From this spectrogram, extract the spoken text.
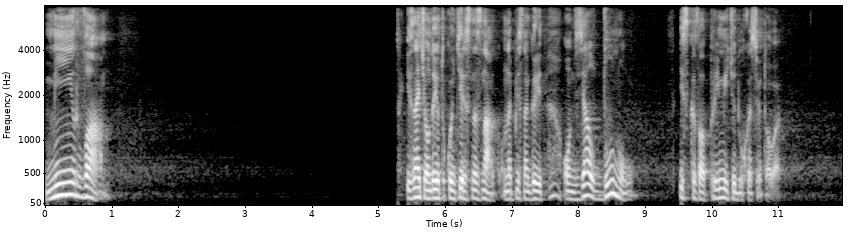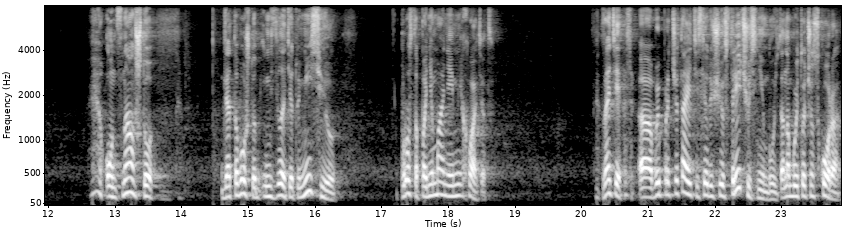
мир вам. И знаете, он дает такой интересный знак. Он написано, говорит, он взял, дунул и сказал, примите Духа Святого. Он знал, что для того, чтобы им сделать эту миссию, просто понимания им не хватит. Знаете, э, вы прочитаете следующую встречу с ним будет, она будет очень скоро.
